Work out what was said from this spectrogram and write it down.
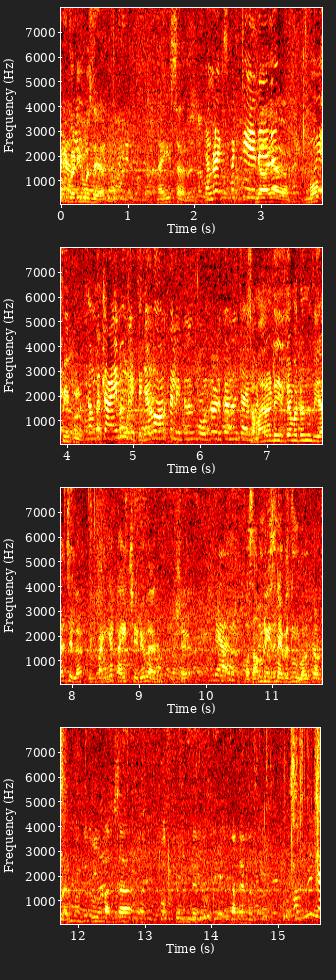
Everybody was there. Nice. ആണ്. നമ്മൾ expect Yeah, yeah, yeah. More people. നമുക്ക് ടൈമും കിട്ടി. ഞങ്ങൾ ഓർത്തില്ല. ഇത്രയും ഫോട്ടോ എടുക്കാനും ടൈം സമാനമായിട്ട് ഇരിക്കാൻ പറ്റുമെന്ന് വിചാരിച്ചില്ല. ഇത് ഭയങ്കര ടൈറ്റ് ഷെഡ്യൂൾ ആയിരുന്നു. പക്ഷേ for some reason everything work out well ഈ പച്ച കോസ്റ്റ്യൂമിന്റെ ഒരു കഥയുന്നത് ഒന്നുമില്ല.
